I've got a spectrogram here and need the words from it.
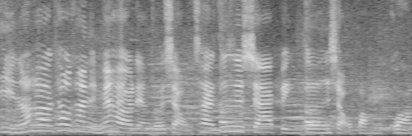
意。然后它的套餐里面还有两个小菜，这是虾饼跟小黄瓜。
